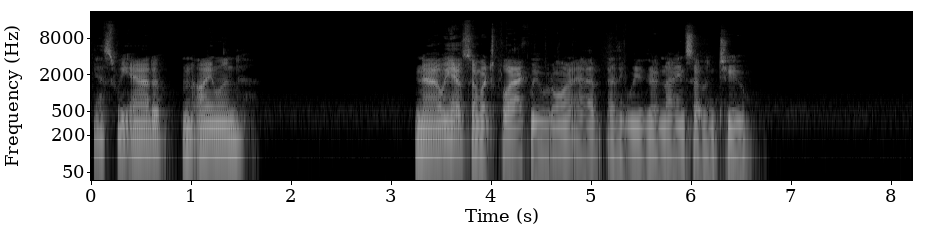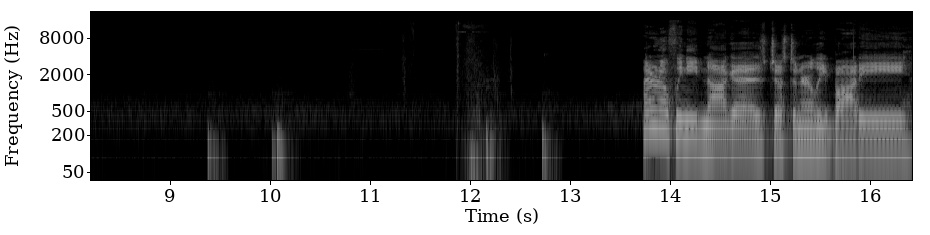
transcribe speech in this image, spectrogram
Yes, we add a, an island. No, we have so much black we would want to add. I think we go 972. I don't know if we need Naga as just an early body.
